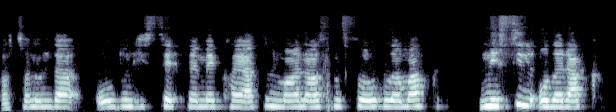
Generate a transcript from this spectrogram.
vatanında olduğunu hissetmemek, hayatın manasını sorgulamak, nesil olarak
